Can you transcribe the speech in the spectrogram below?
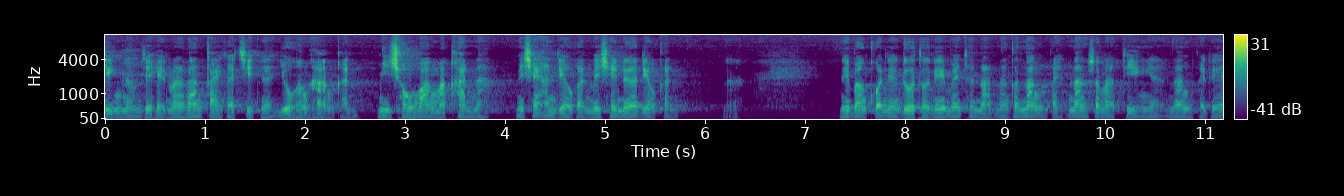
ริงๆนะมันจะเห็นว่าร่างกายกับจิตนะอยู่ห่างๆกัน มีช่องว่างมาขั้นนะไม่ใช่อันเดียวกัน ไม่ใช่เนื้อเดียวกันนะนี่บางคนยังดูตัวนี้ไม่ถนัดนั้นก็นั่งไปนั่งสมาธิเงี้ยนั่งไปได้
